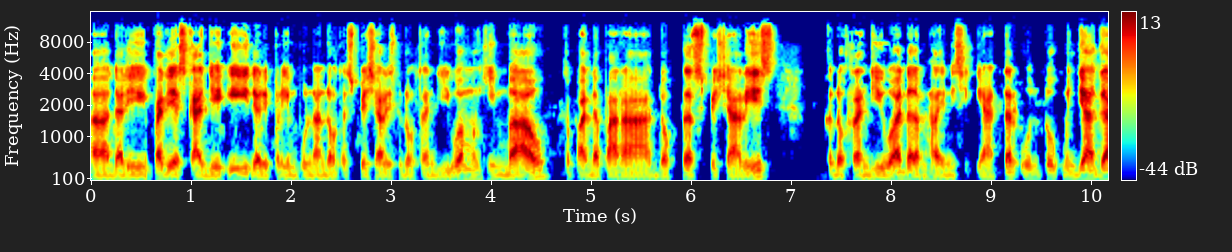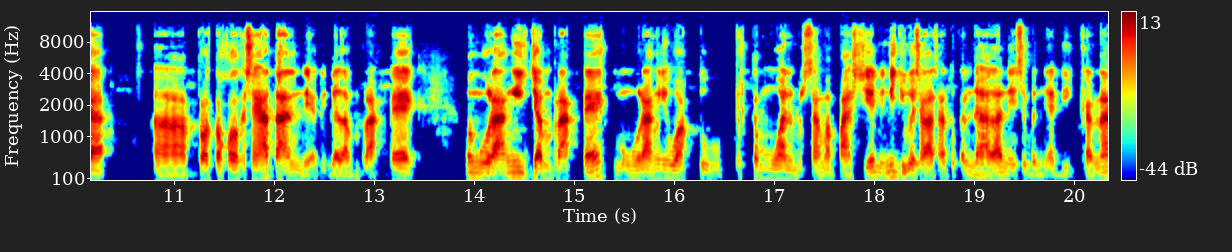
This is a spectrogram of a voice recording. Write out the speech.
uh, dari PDSKJI, dari Perhimpunan Dokter Spesialis Kedokteran Jiwa menghimbau kepada para dokter spesialis kedokteran jiwa dalam hal ini psikiater untuk menjaga uh, protokol kesehatan ya di dalam praktek, mengurangi jam praktek, mengurangi waktu pertemuan bersama pasien. Ini juga salah satu kendala nih sebenarnya di karena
